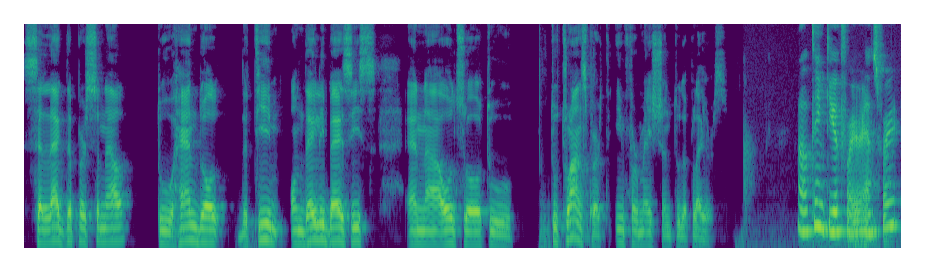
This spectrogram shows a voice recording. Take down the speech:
select the personnel, to handle the team on daily basis, and uh, also to to transfer information to the players. Well, thank you for your answer.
